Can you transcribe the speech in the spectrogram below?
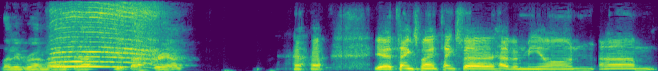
let everyone know about your background. yeah, thanks, mate. Thanks for having me on. Um,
